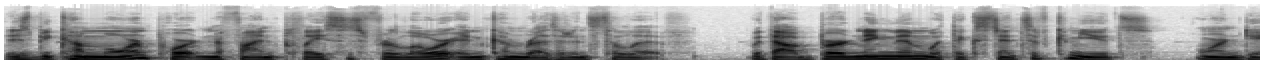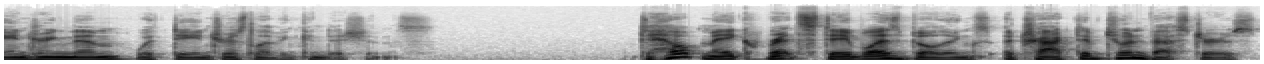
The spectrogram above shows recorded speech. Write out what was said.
it has become more important to find places for lower income residents to live, without burdening them with extensive commutes or endangering them with dangerous living conditions. To help make rent stabilized buildings attractive to investors,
